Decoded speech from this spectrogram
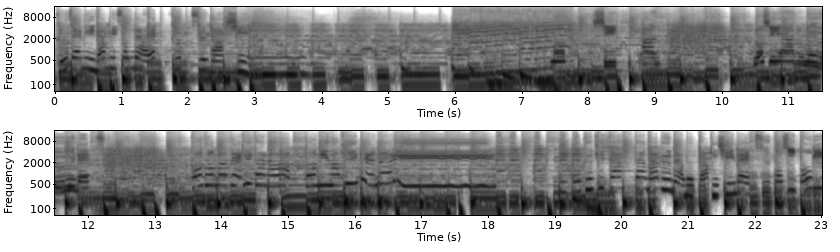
くぜに波備えくすばしいロシアンロシアンルーレットを抱きしめ少し怯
